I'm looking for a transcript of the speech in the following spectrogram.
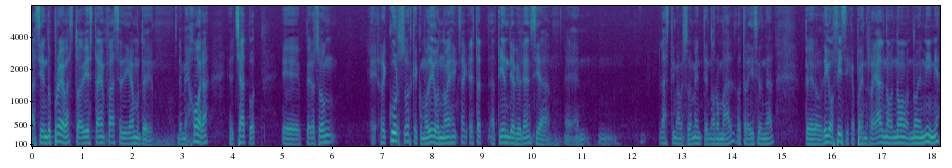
haciendo pruebas, todavía está en fase, digamos, de, mejora el chatbot, eh, pero son eh, recursos que, como digo, no es exact, esta atiende a violencia, lástima solamente normal o tradicional, pero digo física, pues en real, no, no, no en línea,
